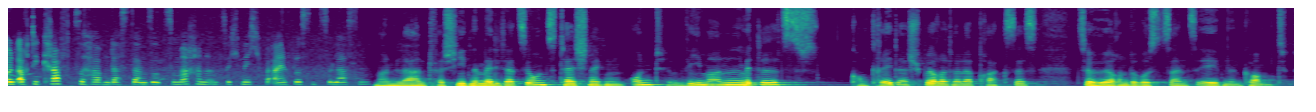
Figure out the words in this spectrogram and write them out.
Und auch die Kraft zu haben, das dann so zu machen und sich nicht beeinflussen zu lassen. Man lernt verschiedene Meditationstechniken und wie man mittels konkreter spiritueller Praxis zu höheren Bewusstseinsebenen kommt.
